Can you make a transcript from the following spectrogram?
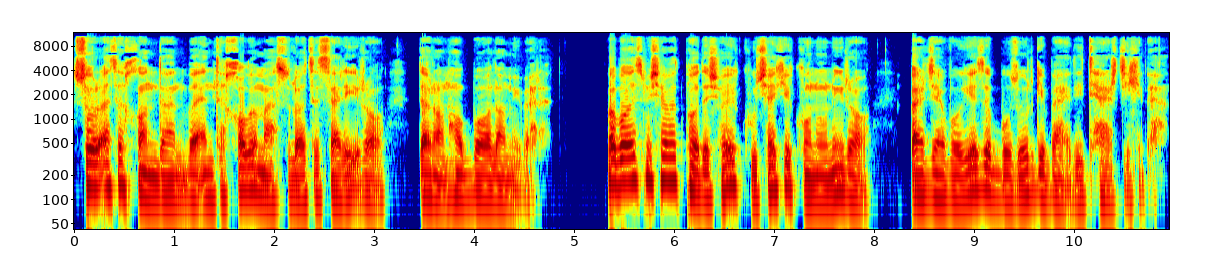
سرعت خواندن و انتخاب محصولات سریع را در آنها بالا می‌برد و باعث می شود پادش های کوچک کنونی را بر جوایز بزرگ بعدی ترجیح دهند.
